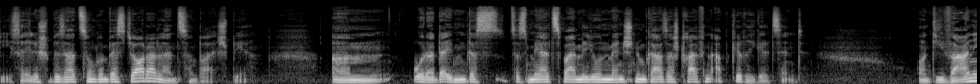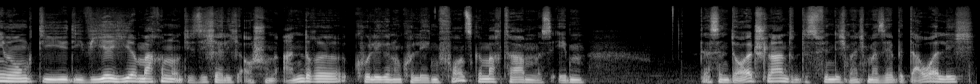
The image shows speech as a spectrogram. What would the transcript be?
Die israelische Besatzung im Westjordanland zum Beispiel. Ähm, oder da eben, dass, dass mehr als zwei Millionen Menschen im Gazastreifen abgeriegelt sind. Und die Wahrnehmung, die, die wir hier machen und die sicherlich auch schon andere Kolleginnen und Kollegen vor uns gemacht haben, ist eben, dass in Deutschland, und das finde ich manchmal sehr bedauerlich,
